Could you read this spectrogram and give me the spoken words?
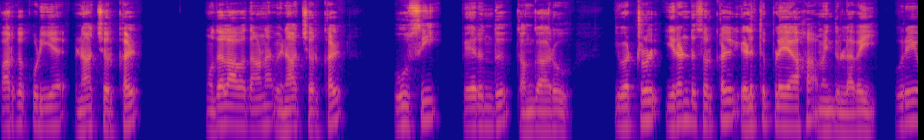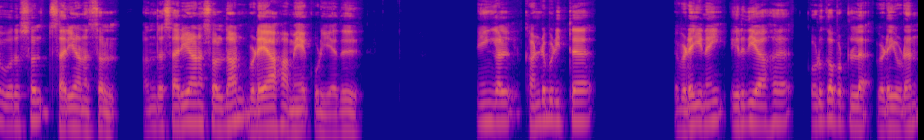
பார்க்கக்கூடிய வினாச்சொற்கள் முதலாவதான வினாச்சொற்கள் ஊசி பேருந்து கங்காரு. இவற்றுள் இரண்டு சொற்கள் எழுத்துப்பிழையாக அமைந்துள்ளவை. ஒரே ஒரு சொல் சரியான சொல். அந்த சரியான சொல்தான் விடையாக அமையக்கூடியது. நீங்கள் கண்டுபிடித்த விடையினை இறுதியாக கொடுக்கப்பட்டுள்ள விடையுடன்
